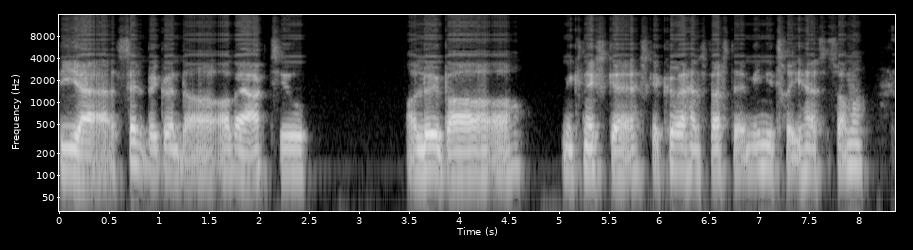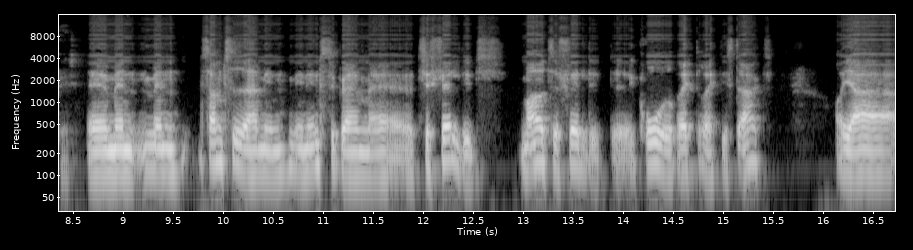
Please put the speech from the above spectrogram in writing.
De er selv begyndt at, at være aktive og løber, og min knæk skal, skal køre hans første mini-tri her til sommer. Øh, men, men samtidig er min, min Instagram er tilfældigt, meget tilfældigt øh, groet rigtig, rigtig stærkt. Og jeg,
